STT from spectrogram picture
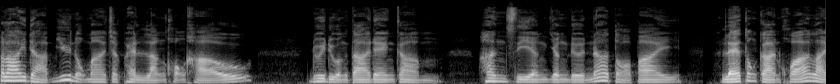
ปลายดาบยื่นออกมาจากแผ่นหลังของเขา ด้วยดวงตาแดงกำฮั่นเซียงยังเดินหน้าต่อไป และต้องการคว้าไหล่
